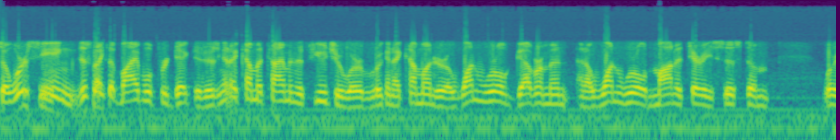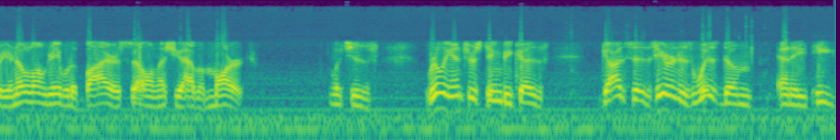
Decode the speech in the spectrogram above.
So we're seeing, just like the Bible predicted, there's going to come a time in the future where we're going to come under a one world government and a one world monetary system where you're no longer able to buy or sell unless you have a mark, which is really interesting because God says here in His wisdom, and He, he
